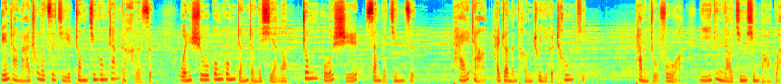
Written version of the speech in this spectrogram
连长拿出了自己装军功章的盒子，文书工工整整的写了“中国石”三个金字。排长还专门腾出一个抽屉，他们嘱咐我一定要精心保管，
